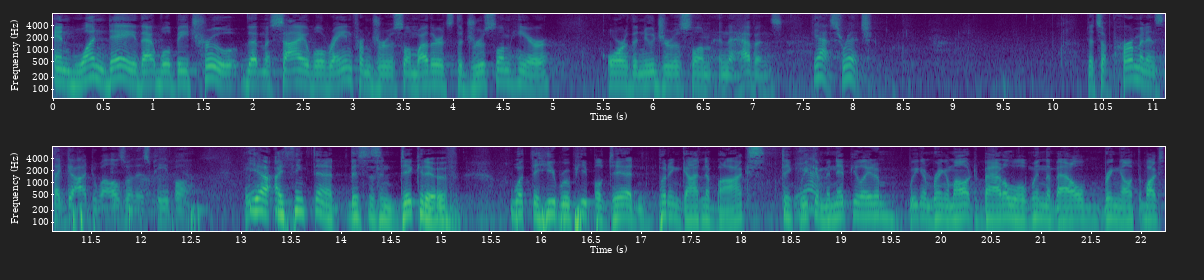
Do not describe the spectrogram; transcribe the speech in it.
And one day that will be true that Messiah will reign from Jerusalem, whether it's the Jerusalem here or the New Jerusalem in the heavens. Yes, Rich. It's a permanence that God dwells with his people. Yeah, I think that this is indicative what the Hebrew people did, putting God in a box. Think we can manipulate him, we can bring him out to battle, we'll win the battle, bring out the box.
